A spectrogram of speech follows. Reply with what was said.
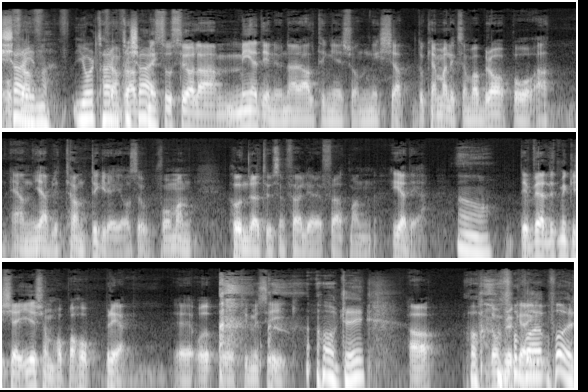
shine. Your time to shine. med sociala medier nu när allting är så nischat. Då kan man liksom vara bra på att en jävligt töntig grej och så får man 100 000 följare för att man är det. Ja, Det är väldigt mycket tjejer som hoppar hopprep eh, och, och till musik. okej. Ja, de brukar... vad, vad,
